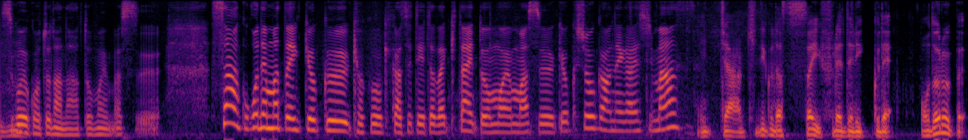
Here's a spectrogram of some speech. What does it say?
すごいことだなと思います。さあここでまた一曲曲を聴かせていただきたいと思います。曲紹介お願いします。はいじゃあ聞いてください。フレデリックで「オドループ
